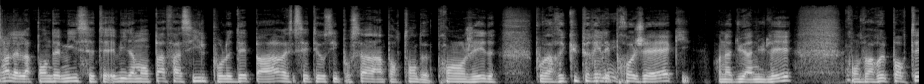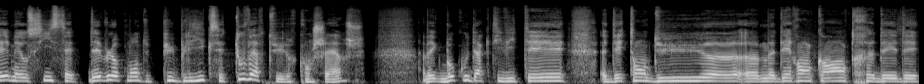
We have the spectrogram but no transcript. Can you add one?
La pandémie, c'était évidemment pas facile pour le départ, et c'était aussi pour ça important de prolonger, de pouvoir récupérer les projets qui qu'on a dû annuler, qu'on doit reporter, mais aussi cet développement du public, cette ouverture qu'on cherche, avec beaucoup d'activités détendues, euh, euh, des rencontres, des, des,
